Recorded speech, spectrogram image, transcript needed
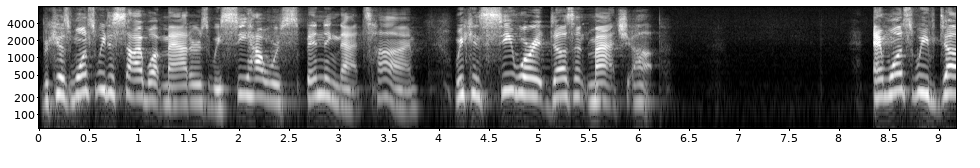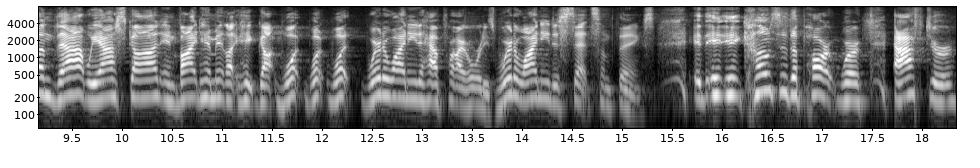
Because once we decide what matters, we see how we're spending that time, we can see where it doesn't match up. And once we've done that, we ask God, invite Him in, like, hey, God, what, what, what, where do I need to have priorities? Where do I need to set some things? It, it, it comes to the part where after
